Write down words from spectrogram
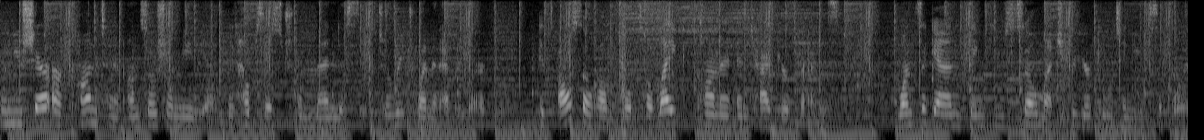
When you share our content on social media, it helps us tremendously to reach women everywhere. It's also helpful to like, comment, and tag your friends. Once again, thank you so much for your continued support.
